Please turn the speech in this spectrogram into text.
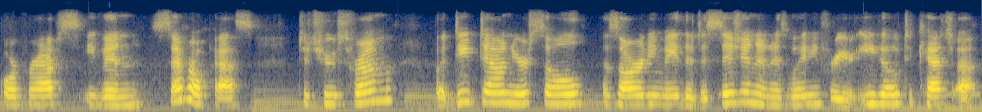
or perhaps even several paths to choose from, but deep down, your soul has already made the decision and is waiting for your ego to catch up.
